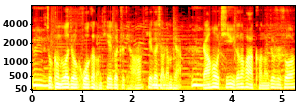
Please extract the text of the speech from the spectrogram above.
嗯，就更多就是我可能贴个纸条，贴个小亮片儿，嗯，然后其余的的话，可能就是说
